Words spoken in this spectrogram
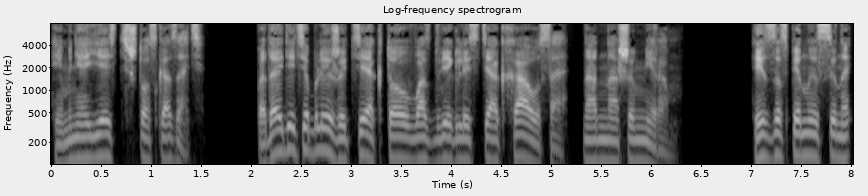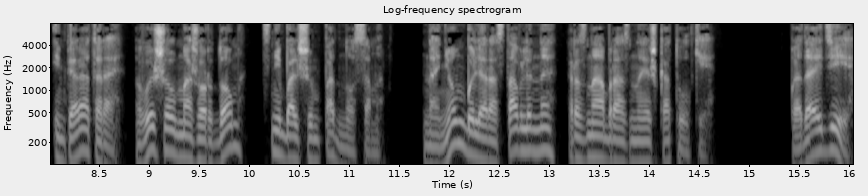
и мне есть что сказать. Подойдите ближе те, кто воздвигли стяг хаоса над нашим миром. Из-за спины сына императора вышел мажордом с небольшим подносом. На нем были расставлены разнообразные шкатулки. «Подойди,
